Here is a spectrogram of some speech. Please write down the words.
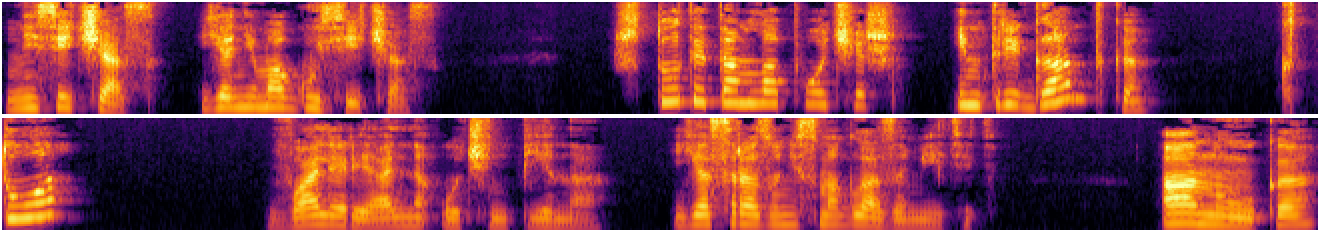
Не сейчас. Я не могу сейчас. Что ты там лопочешь? Интригантка? Кто? Валя реально очень пьяна. Я сразу не смогла заметить. А ну-ка,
